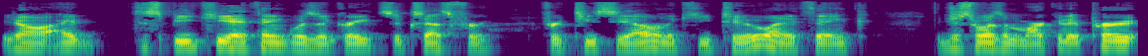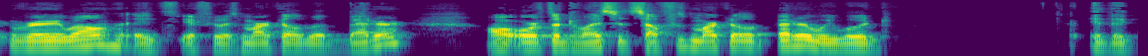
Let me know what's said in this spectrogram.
you know I the speed key I think was a great success for for TCL and the key two. I think it just wasn't marketed per, very well. It, if it was marketed a little bit better, or, or, if the device itself was marketed a little better, we would, it,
